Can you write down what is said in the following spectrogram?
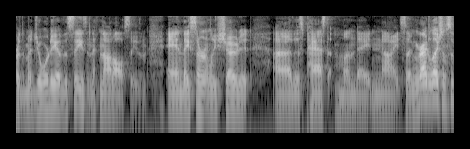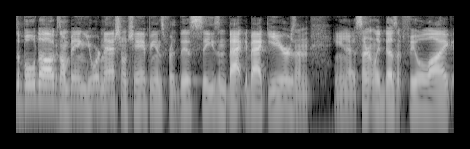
for the majority of the season, if not all season. And they certainly showed it uh, this past Monday night. So, congratulations to the Bulldogs on being your national champions for this season, back to back years. And you know, it certainly doesn't feel like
